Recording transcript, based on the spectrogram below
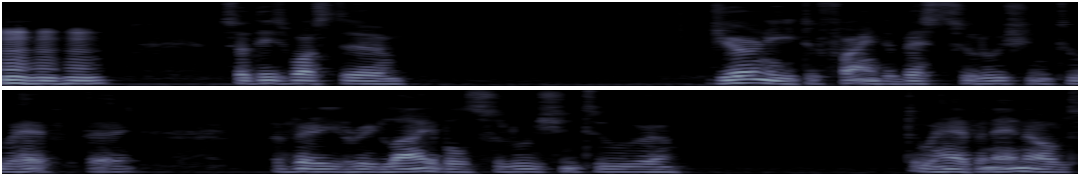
Mm -hmm. So this was the journey to find the best solution to have a, a very reliable solution to uh, to have an anode.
